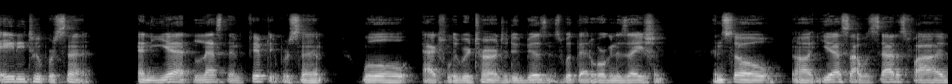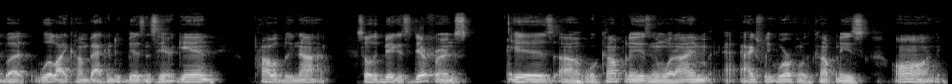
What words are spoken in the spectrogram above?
82%, and yet less than 50% will actually return to do business with that organization. And so, uh, yes, I was satisfied, but will I come back and do business here again? Probably not. So the biggest difference is uh, companies and what I'm actually working with companies on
